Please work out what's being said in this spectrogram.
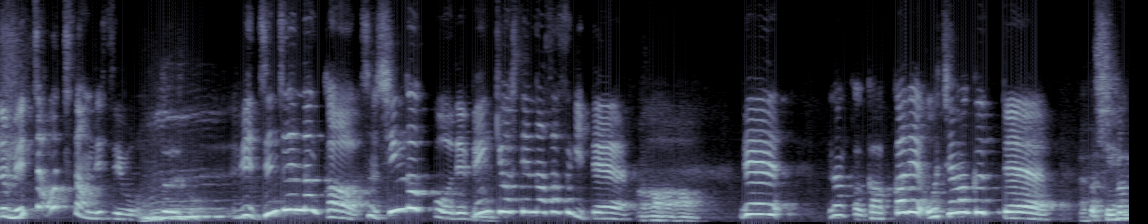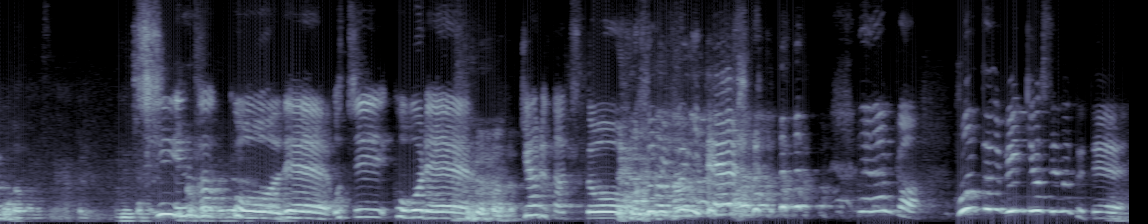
でもめっちゃ落ちたんですよ。本当ですか？え全然なんかその進学校で勉強してなさすぎて、あでなんか学科で落ちまくって。あやっぱ進学校だったんですねやっぱり。進学校で落ちこぼれ ギャルたちと遊びすぎて。でなんか本当に勉強してなくて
